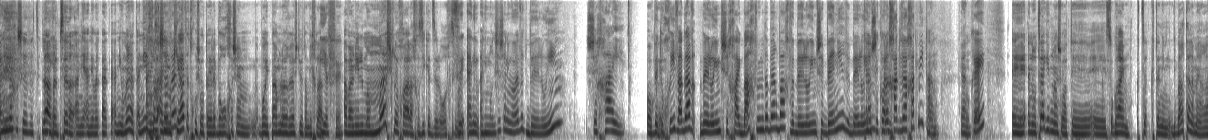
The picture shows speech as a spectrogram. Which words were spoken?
אני לא חושבת. לא, אני- אבל בסדר, אני, אני, אני אומרת, אני, אני יכולה, אני חושבת- מכירה את התחושות האלה, ברוך השם, בואי, פעם לא הרגשתי אותם בכלל. יפה. אבל אני ממש לא יכולה להחזיק את זה לאורך זמן. זה, אני, אני מרגישה שאני מאוהבת באלוהים שחי אוקיי. בתוכי, ואגב, באלוהים שחי בך ומדבר בך, ובאלוהים שבני, ובאלוהים כן, שכל כן. אחד ואחת מאיתנו, כן. אוקיי? אה, אני רוצה להגיד משהו, את, אה, אה, סוגריים קצ- קטנים. דיברת על המערה.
